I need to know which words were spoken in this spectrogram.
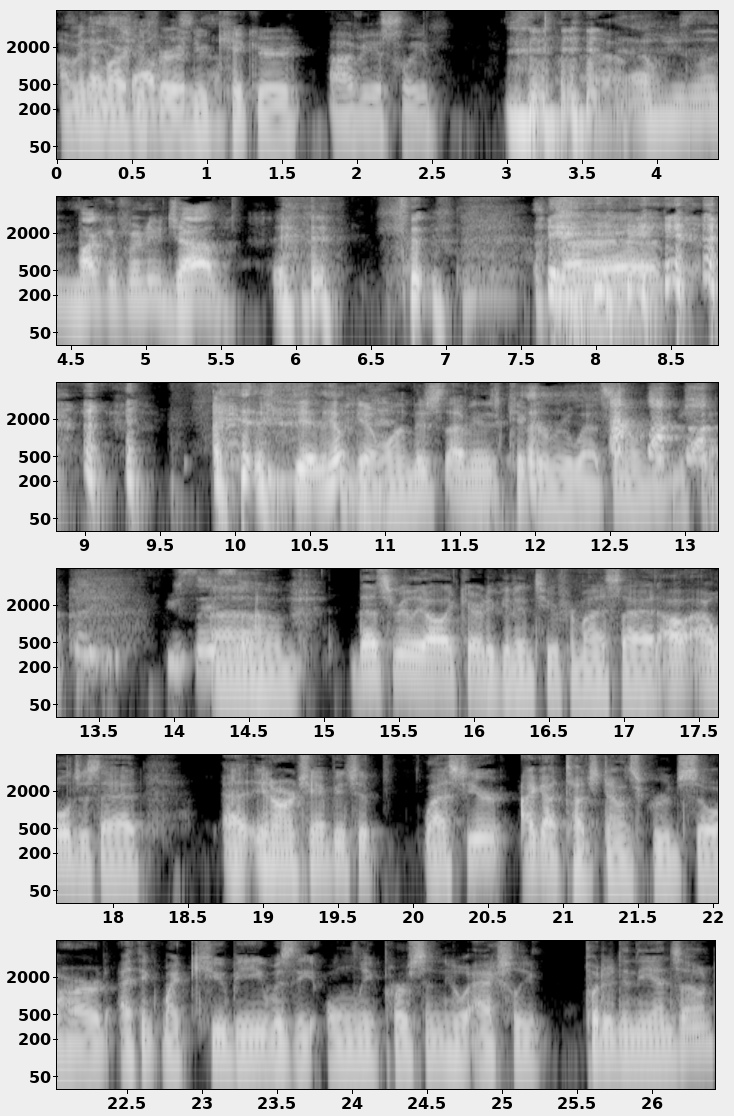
I'm in the market for a new now. kicker, obviously. Yeah, he's in the market for a new job. Uh, yeah, he'll get one. There's, I mean, there's kicker roulette. Someone will give him a shot. You say so. Um, that's really all I care to get into from my side. I'll, I will just add, at, in our championship last year, I got touchdown screwed so hard. I think my QB was the only person who actually put it in the end zone.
